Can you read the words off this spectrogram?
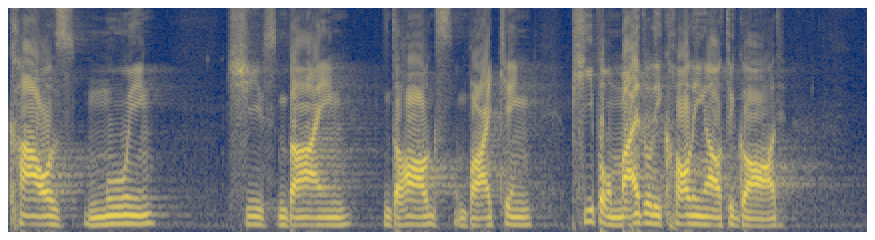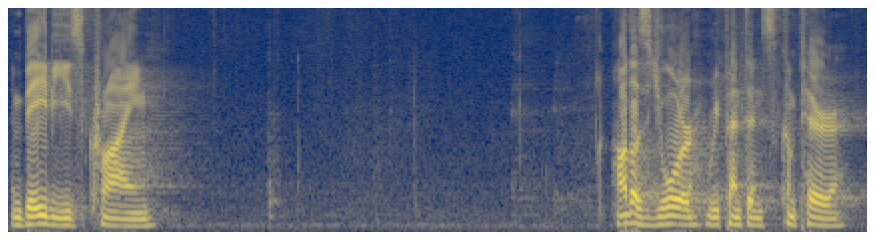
cows mooing, sheep baying, dogs barking, people mightily calling out to God, and babies crying. How does your repentance compare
